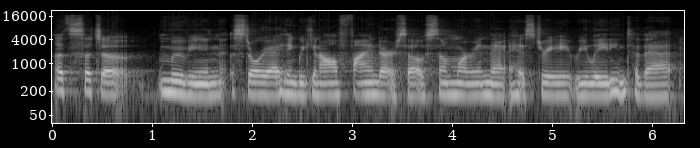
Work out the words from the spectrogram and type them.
That's such a moving story. I think we can all find ourselves somewhere in that history relating to that.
